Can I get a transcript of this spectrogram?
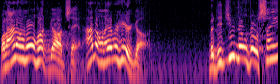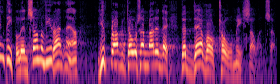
Well, I don't know what God's saying. I don't ever hear God. But did you know those same people, and some of you right now, You've probably told somebody today, the devil told me so and so.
